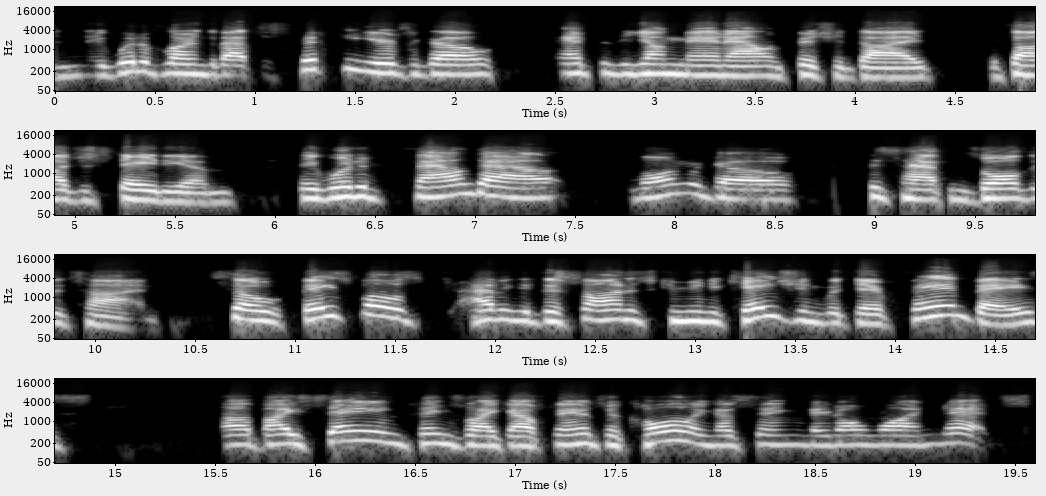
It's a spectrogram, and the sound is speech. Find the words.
And they would have learned about this 50 years ago after the young man Alan Fisher died at Dodger Stadium. They would have found out long ago this happens all the time. So baseball's having a dishonest communication with their fan base uh, by saying things like our fans are calling us saying they don't want nets.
